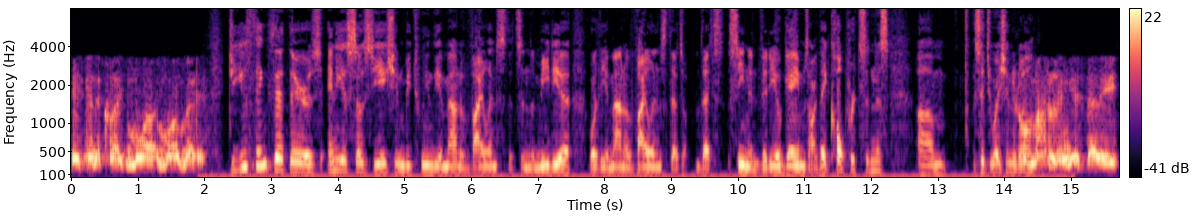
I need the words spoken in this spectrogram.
is going to cause more and more murder. Do you think that there's any association between the amount of violence that's in the media or the amount of violence that's that's seen in video games? Are they culprits in this um, situation at all? modeling is very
